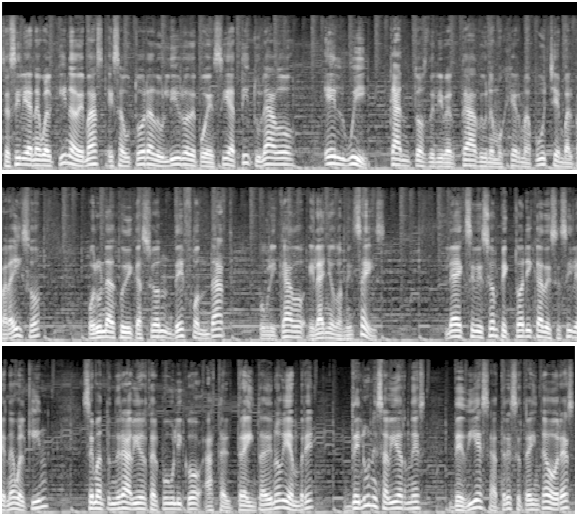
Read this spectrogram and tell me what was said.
Cecilia Nahualquín además es autora de un libro de poesía titulado El Hui, Cantos de Libertad de una Mujer Mapuche en Valparaíso, por una adjudicación de Fondart, publicado el año 2006. La exhibición pictórica de Cecilia Nahualquín se mantendrá abierta al público hasta el 30 de noviembre, de lunes a viernes de 10 a 13.30 horas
